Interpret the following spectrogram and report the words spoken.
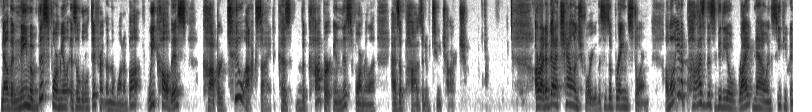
Now the name of this formula is a little different than the one above. We call this copper 2 oxide because the copper in this formula has a positive 2 charge. All right, I've got a challenge for you. This is a brainstorm. I want you to pause this video right now and see if you can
